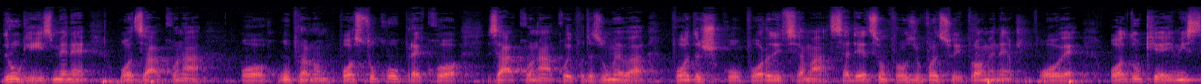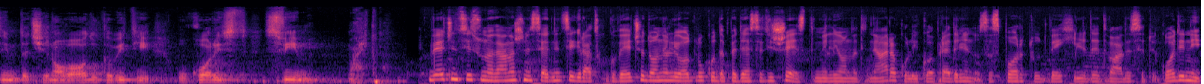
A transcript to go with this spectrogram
Drugi izmene od zakona o upravnom postupku preko zakona koji podrazumeva podršku porodicama sa decom, prouzrukovali su i promene ove odluke i mislim da će nova odluka biti u korist svim majkama. Većnici su na današnjoj sednici gradskog veća doneli odluku da 56 miliona dinara, koliko je opredeljeno za sport u 2020. godini,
